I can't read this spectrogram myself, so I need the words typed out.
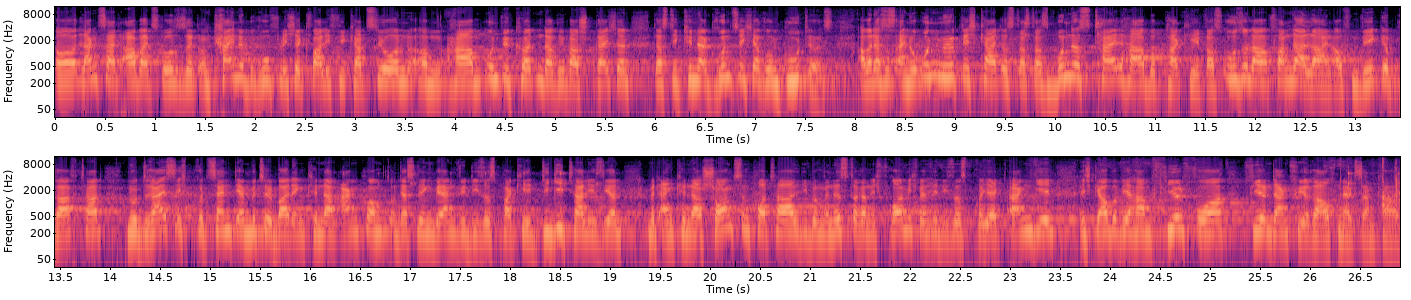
äh, Langzeitarbeitslose sind und keine berufliche Qualifikation ähm, haben. Und wir könnten darüber sprechen, dass die Kindergrundsicherung gut ist. Aber dass es eine Unmöglichkeit ist, dass das Bundesteilhabepaket, was Ursula von der Leyen auf den Weg gebracht hat, nur 30 Prozent der Mittel bei den Kindern ankommt. Und deswegen werden wir dieses Paket digitalisieren mit einem Kinderchancenportal. Liebe Ministerin, ich freue mich, wenn Sie dieses Projekt angehen. Ich glaube, wir haben viel vor. Vielen Dank für Ihre Aufmerksamkeit.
